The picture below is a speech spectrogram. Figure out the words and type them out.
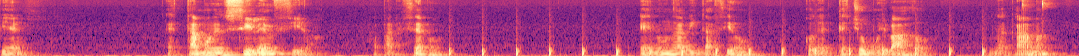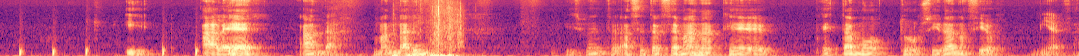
Bien. Estamos en silencio. Aparecemos en una habitación con el techo muy bajo, una cama a leer, anda, mandarín. hace tres semanas que esta monstruosidad nació. Mierda.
